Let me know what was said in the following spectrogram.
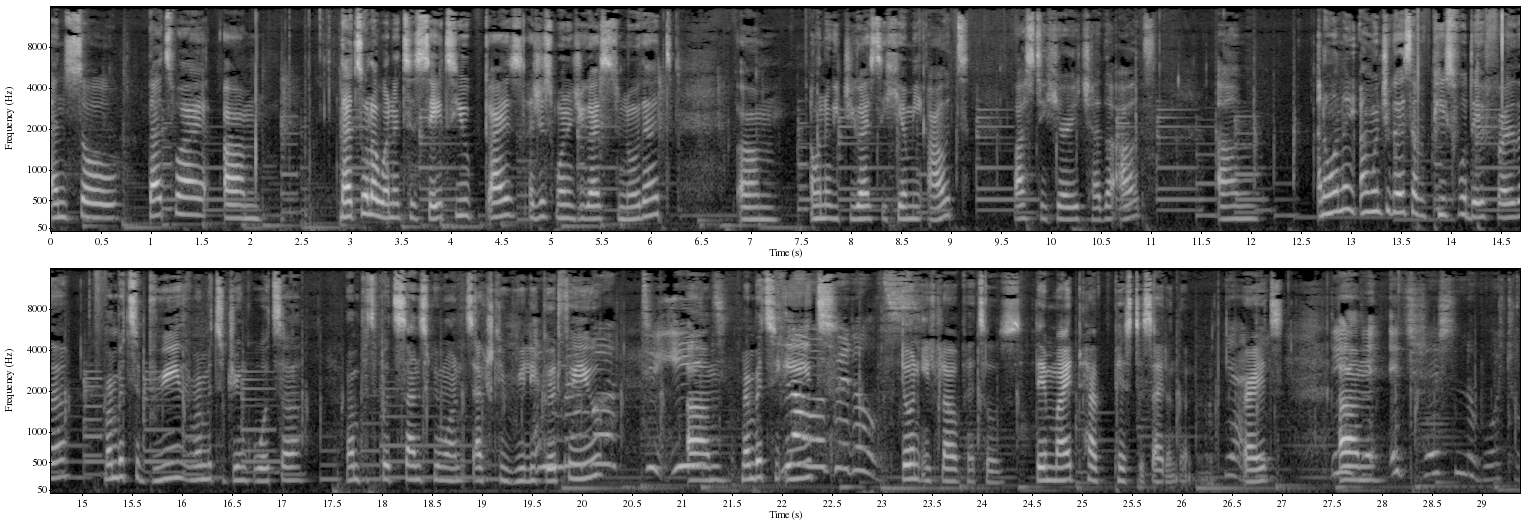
and so that's why um, that's all I wanted to say to you guys. I just wanted you guys to know that. Um, I want to get you guys to hear me out, us to hear each other out. Um, and I want to, I want you guys to have a peaceful day further. Remember to breathe. Remember to drink water. Remember to put sunscreen on. It's actually really good for you. Um, remember to eat. Petals. Don't eat flower petals. They might have pesticide on them. Yeah, right? um, it's just in the water.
